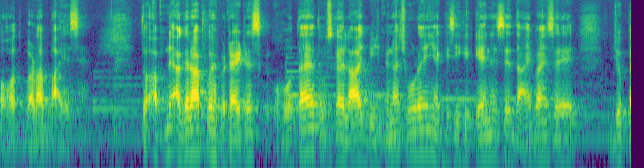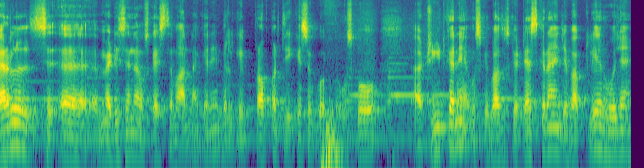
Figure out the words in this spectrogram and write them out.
بہت بڑا باعث ہے۔ تو اپنے اگر آپ کو ہیپاٹائٹس ہوتا ہے تو اس کا علاج بیچ میں نہ چھوڑیں یا کسی کے کہنے سے دائیں بائیں سے جو پیرل میڈیسن ہے اس کا استعمال نہ کریں، بلکہ پراپر طریقے سے اس کو ٹریٹ کریں، اس کے بعد اس کے ٹیسٹ کرائیں، جب آپ کلیئر ہو جائیں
